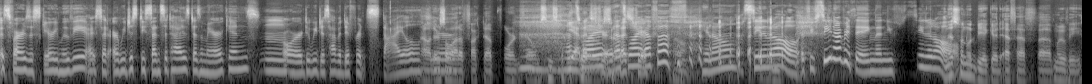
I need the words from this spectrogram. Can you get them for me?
As far as a scary movie, I said, are we just desensitized as Americans, mm. or do we just have a different style? No, there's a lot of fucked up foreign films and stuff. Yeah, That's why, that's true. That's, That's why FF, you know, seen it all. If you've seen everything, then you've seen it all. And this one would be a good FF uh, movie.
